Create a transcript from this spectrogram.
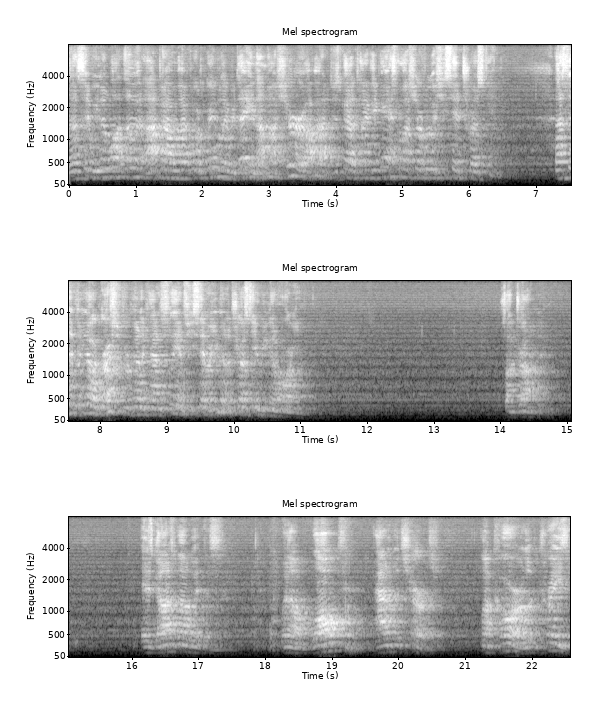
And I said, well, you know what? I drive back and forth to Greenville every day, and I'm not sure. I might just got a tank of gas. I'm not sure if it was. She said, trust him. And I said, but you know, our groceries were kind of kind of slim. She said, are you going to trust him or are going to argue? So I dropped it. As God's my witness, when I walked out of the church, my car looked crazy.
